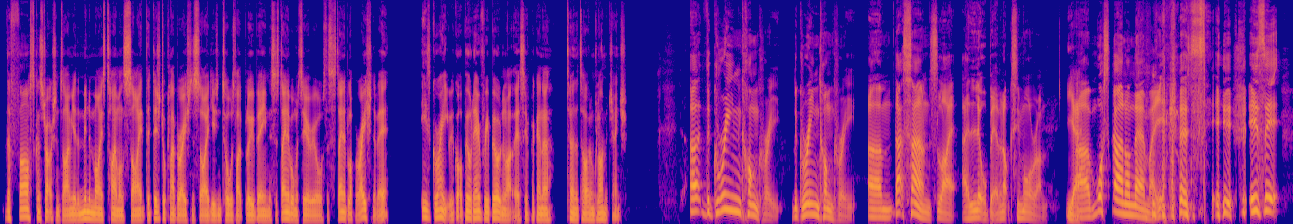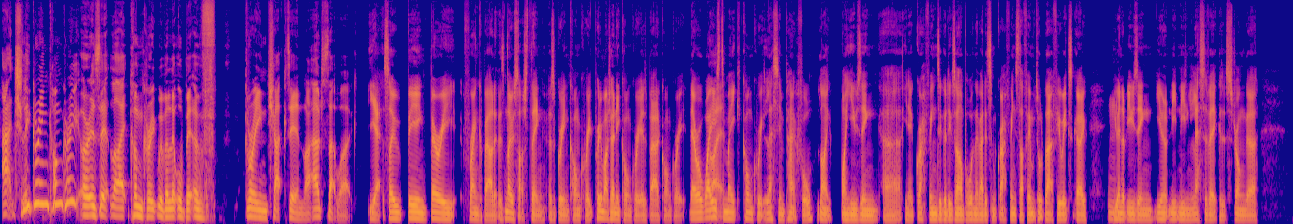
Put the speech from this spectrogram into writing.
the fast construction time, you know, the minimized time on site, the digital collaboration side using tools like Bluebeam, the sustainable materials, the sustainable operation of it is great. We've got to build every building like this if we're going to turn the tide on climate change. Uh, the green concrete, the green concrete. Um, that sounds like a little bit of an oxymoron. Yeah. Um, what's going on there, mate? is it actually green concrete, or is it like concrete with a little bit of green chucked in? Like, how does that work? Yeah, so being very frank about it, there's no such thing as green concrete. Pretty much any concrete is bad concrete. There are ways Right. to make concrete less impactful, like by using, uh, you know, graphene's a good example, and they've added some graphene stuff in. We talked about that a few weeks ago. Mm. You end up using, you don't need needing less of it because it's stronger.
